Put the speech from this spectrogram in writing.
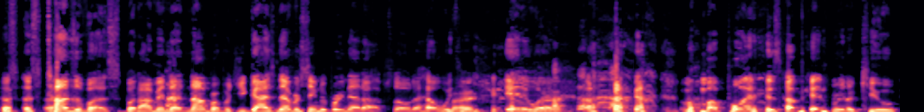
there's, there's tons of us, but I'm in that number. But you guys never seem to bring that up, so the hell with you. Anyway, my point is I'm in ridicule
